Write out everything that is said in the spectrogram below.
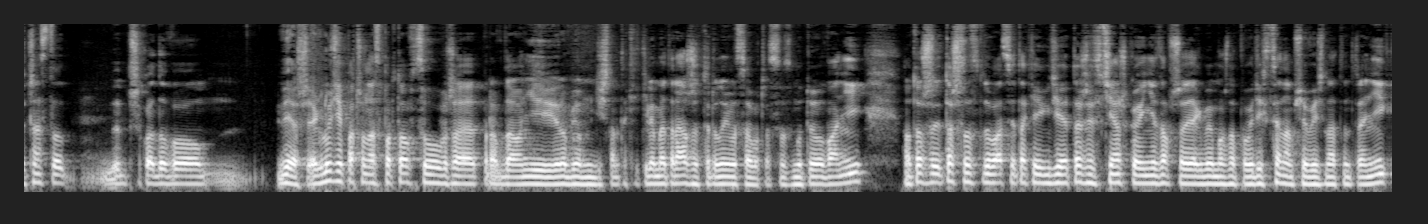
e, często e, przykładowo, wiesz, jak ludzie patrzą na sportowców, że prawda, oni robią gdzieś tam takie kilometraże, trenują cały czas, są zmotywowani, no to że też są sytuacje takie, gdzie też jest ciężko i nie zawsze jakby można powiedzieć, chce nam się wyjść na ten trening.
